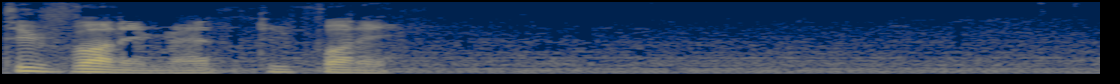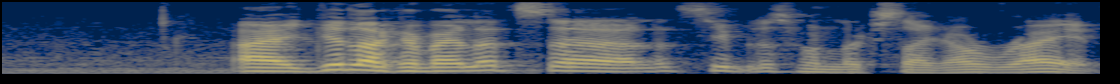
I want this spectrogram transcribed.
Too funny, man. Too funny. All right, good luck, everybody. Let's uh let's see what this one looks like. All right.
